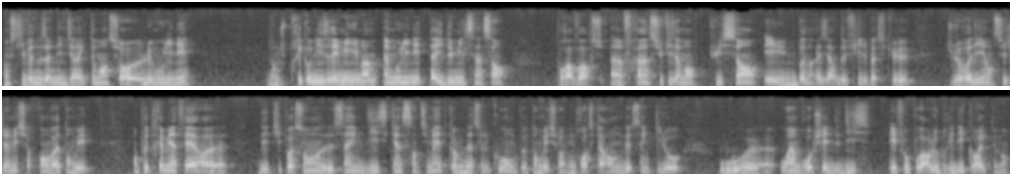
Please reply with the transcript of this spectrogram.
Donc, ce qui va nous amener directement sur euh, le moulinet. Donc, je préconiserais minimum un moulinet taille 2500 pour avoir un frein suffisamment puissant et une bonne réserve de fil parce que, je le redis, on ne sait jamais sur quoi on va tomber. On peut très bien faire euh, des petits poissons de 5, 10, 15 cm comme d'un seul coup, on peut tomber sur une grosse carangue de 5 kg euh, ou, un brochet de 10 et il faut pouvoir le brider correctement.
